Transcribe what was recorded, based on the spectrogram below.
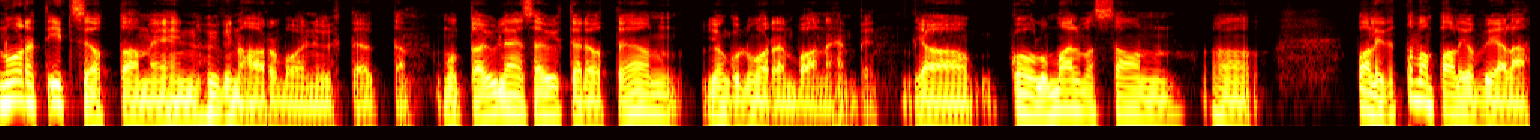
Nuoret itse ottaa meihin hyvin harvoin yhteyttä, mutta yleensä yhteydenottaja on jonkun nuoren vanhempi. Ja koulumaailmassa on valitettavan paljon vielä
